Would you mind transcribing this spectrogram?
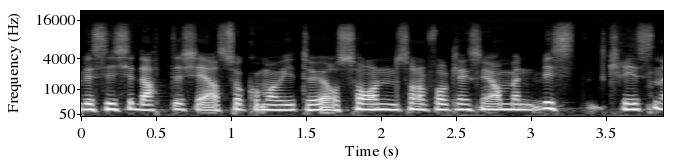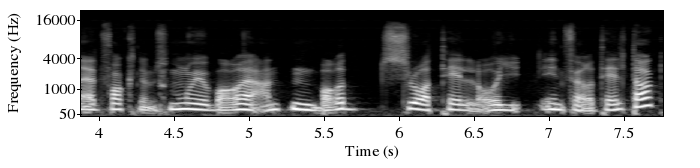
Hvis ikke dette skjer, så kommer vi til å gjøre sånn. sånn at folk liksom, ja, men Hvis krisen er et faktum, så må vi jo bare enten bare slå til og innføre tiltak,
